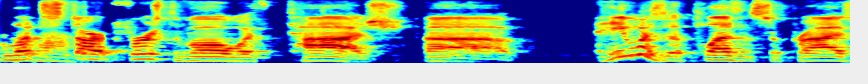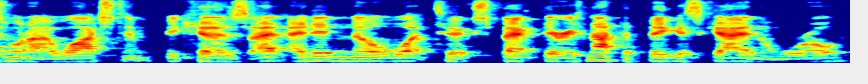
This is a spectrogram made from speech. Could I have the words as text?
let's start first of all with Tahj. Uh, he was a pleasant surprise when I watched him because I, I, didn't know what to expect there. He's not the biggest guy in the world,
